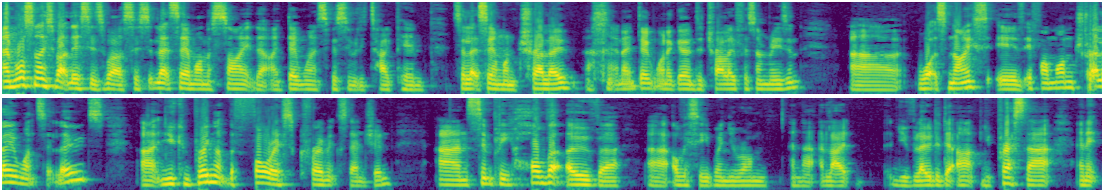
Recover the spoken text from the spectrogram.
and what's nice about this as well, so, so let's say I'm on a site that I don't want to specifically type in. So let's say I'm on Trello and I don't want to go into Trello for some reason. Uh, what's nice is if I'm on Trello once it loads, uh, you can bring up the Forest Chrome extension and simply hover over. Uh, obviously, when you're on and that like you've loaded it up, you press that, and it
